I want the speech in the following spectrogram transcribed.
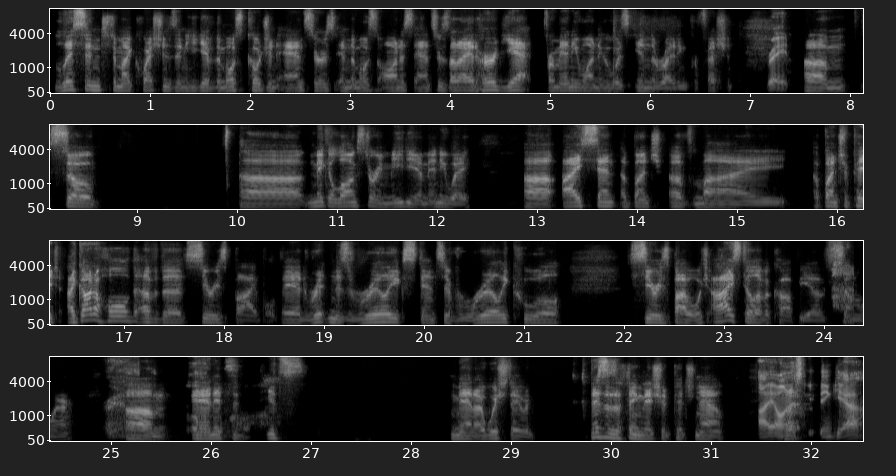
listened to my questions and he gave the most cogent answers and the most honest answers that I had heard yet from anyone who was in the writing profession. Right. Um, so, uh, make a long story medium anyway. Uh, I sent a bunch of my a bunch of pages. I got a hold of the series Bible. They had written this really extensive, really cool series Bible, which I still have a copy of somewhere. Um, and it's it's man, I wish they would. This is a thing they should pitch now. I honestly think, yeah.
